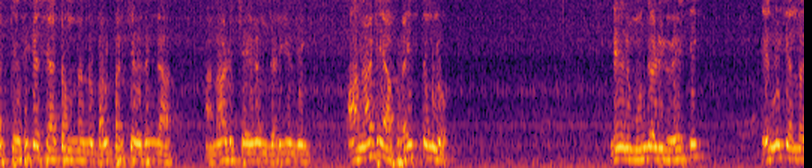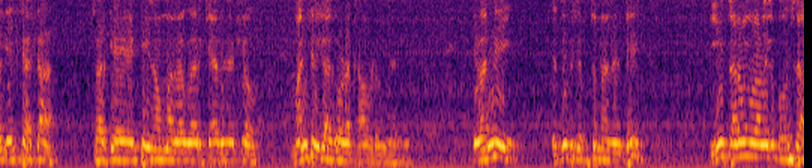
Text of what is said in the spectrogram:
అత్యధిక శాతం నన్ను బలపరిచే విధంగా ఆనాడు చేయడం జరిగింది. ఆనాటి ఆ ప్రయత్నంలో నేను ముందడుగు వేసి ఎన్నికల్లో గెలిచాక స్వర్గీయ ఎన్టీ రామారావు గారి క్యాబినెట్లో మంత్రిగా కూడా కావడం జరిగింది. ఇవన్నీ ఎందుకు చెప్తున్నానంటే ఈ తరం వాళ్ళకి బహుశా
